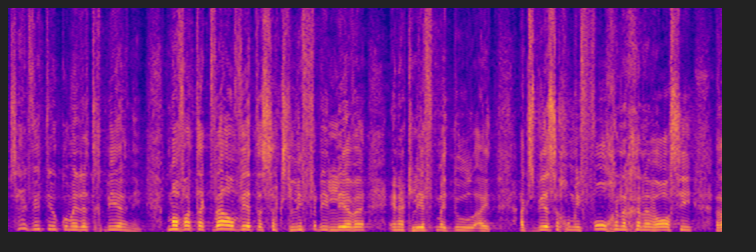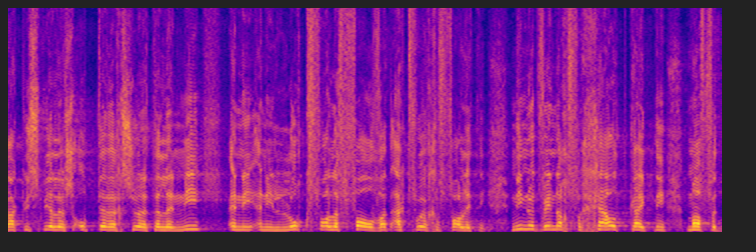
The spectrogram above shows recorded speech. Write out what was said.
Sê ek weet nie hoekom dit gebeur nie. Maar wat ek wel weet is ek's lief vir die lewe en ek leef my doel uit. Ek's besig om die volgende generasie rugby spelers op te rig sodat hulle nie in die in die lokvalle val wat ek voorgeval het nie. Nie noodwendig vir geld kyk nie, maar vir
